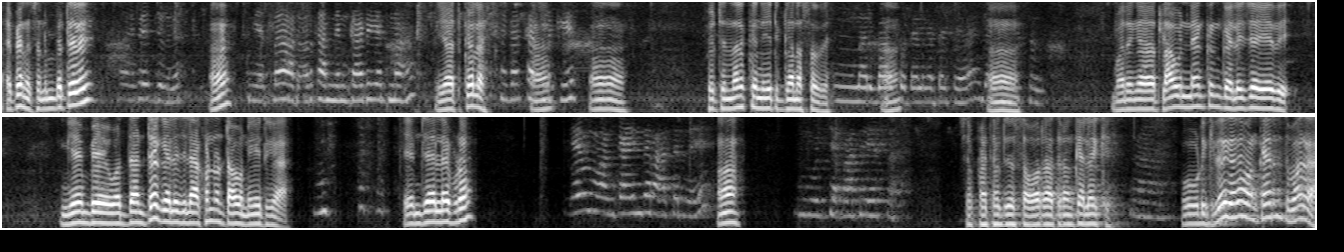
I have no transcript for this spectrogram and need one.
అయిపోయిందా? సున్నం పెట్టేది? ఆ. పెట్టిన దానికి నీట్గా కానొస్తుంది మరి ఇంకా అట్లా ఉన్నాక ఇంకా గలీజ్ అయ్యేది. ఇంకేం వద్దంటే గలీజ్ లేకుండా ఉంటావు నీట్గా. ఏం చేయాలి ఇప్పుడు? ఏం వంకాయ అయింది రాత్రిది? ఆ? మూడు చపాతీ చేస్తా. చపాతీ ఒకటి చేస్తావా రాత్రి వంకాయలకి? ఉడికిలేదు కదా వంకాయ బాగా?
